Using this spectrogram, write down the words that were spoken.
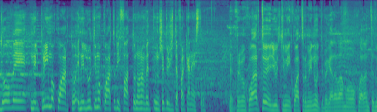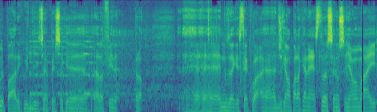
dove nel primo quarto e nell'ultimo quarto di fatto non, avete, non siete riusciti a fare canestro. Nel primo quarto e gli ultimi 4 minuti perché eravamo 42 pari, quindi cioè, penso che alla fine però è inutile che stiamo qua, eh, giochiamo a pallacanestro, se non segniamo mai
